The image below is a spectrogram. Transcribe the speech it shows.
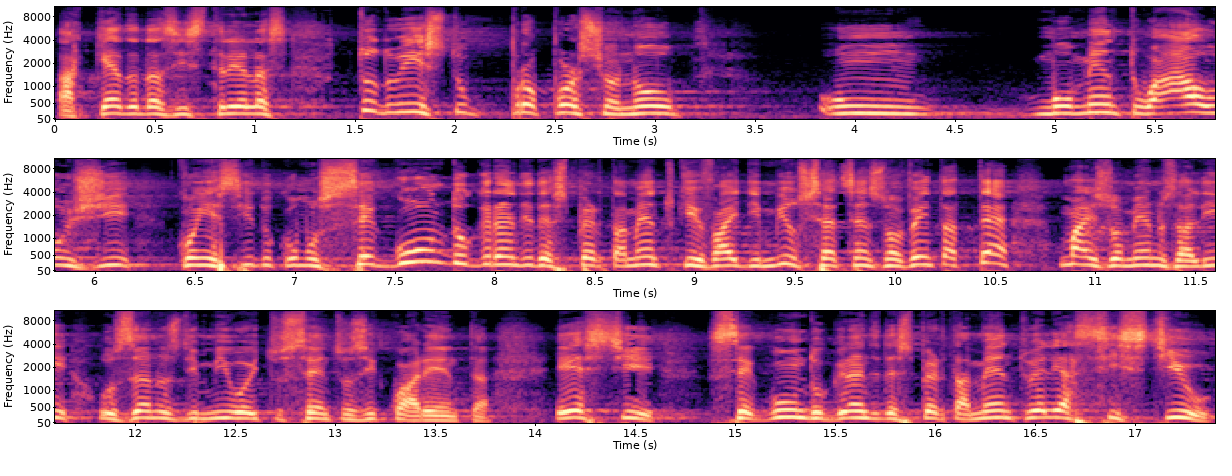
a queda das estrelas, tudo isto proporcionou um momento auge, conhecido como segundo grande despertamento, que vai de 1790 até mais ou menos ali os anos de 1840. Este segundo grande despertamento, ele assistiu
